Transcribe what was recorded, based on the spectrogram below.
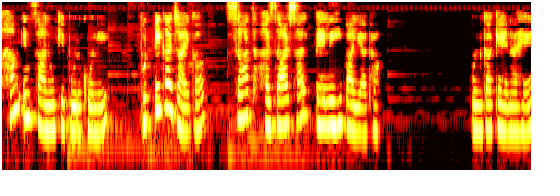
हम इंसानों के पुरखों ने भुट्टे का जायका सात हज़ार साल पहले ही पा लिया था। उनका कहना है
